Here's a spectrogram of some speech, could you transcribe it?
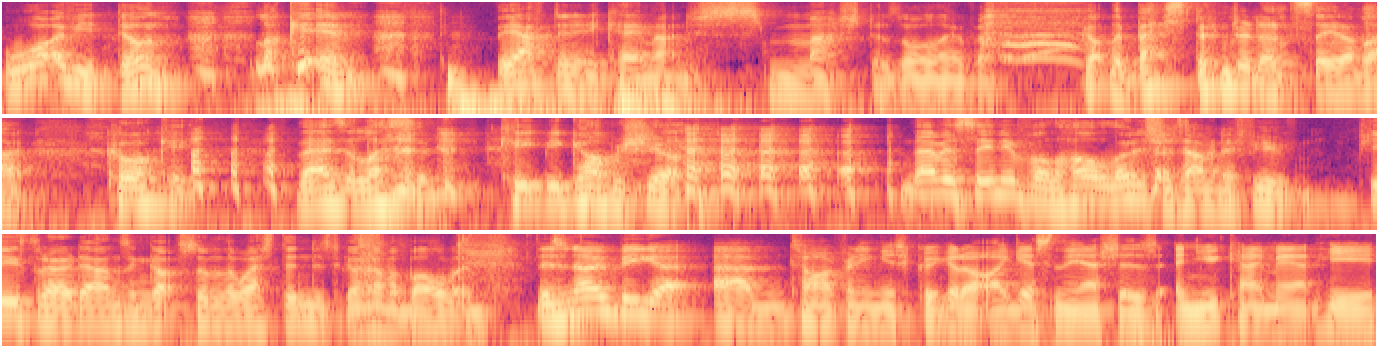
what have you done? Look at him. The afternoon he came out and just smashed us all over. Got the best 100 I'd seen. I'm like, Corky, there's a lesson. Keep your gob shut. Never seen him for the whole lunch just having a few few throwdowns and got some of the West Indies to go and have a bowl in. There's no bigger um, time for an English cricketer, I guess, in the Ashes. And you came out here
